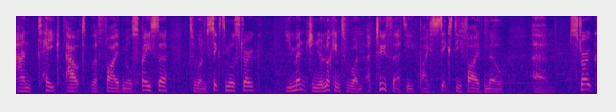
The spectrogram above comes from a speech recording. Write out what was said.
and take out the 5 mil spacer to run 60 mil stroke. You mentioned you're looking to run a 230 by 65 mil um, stroke,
